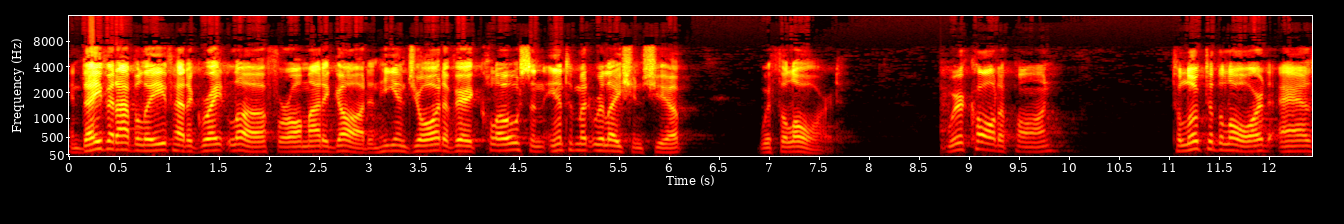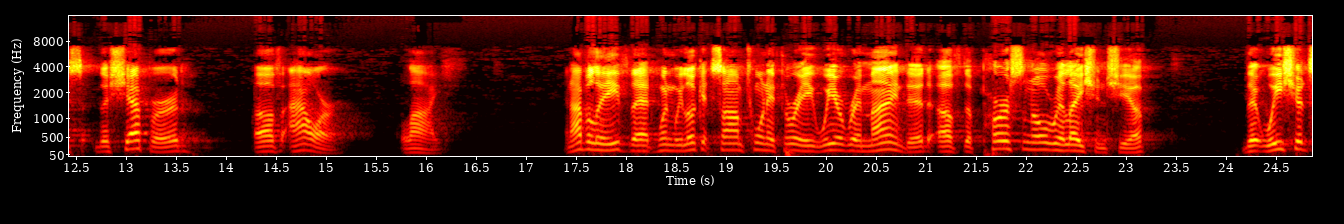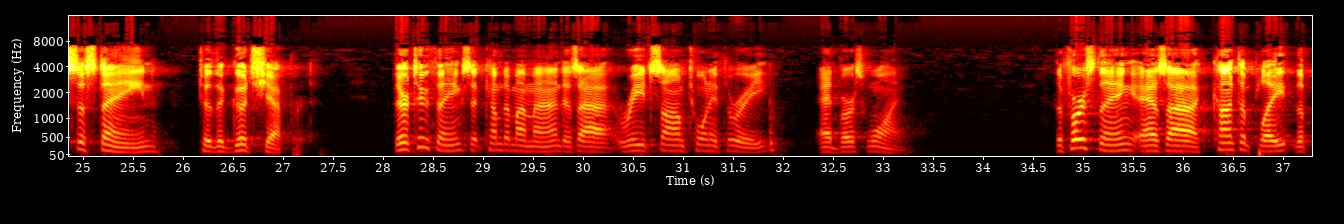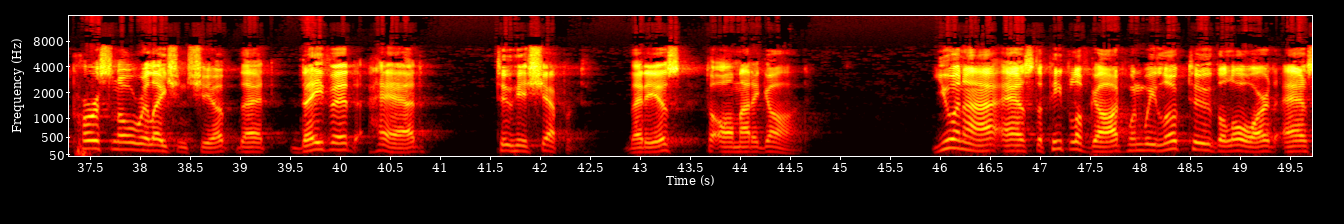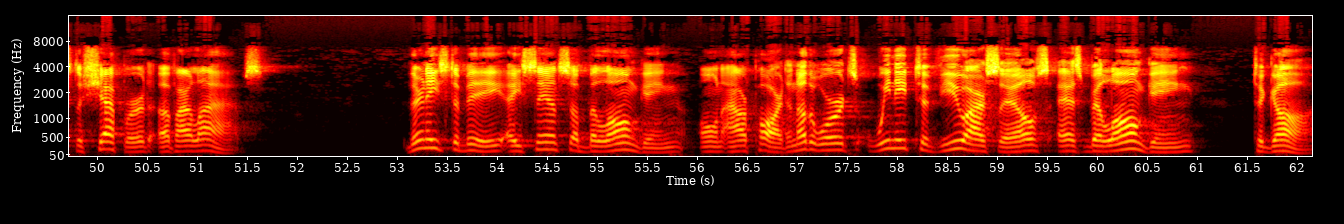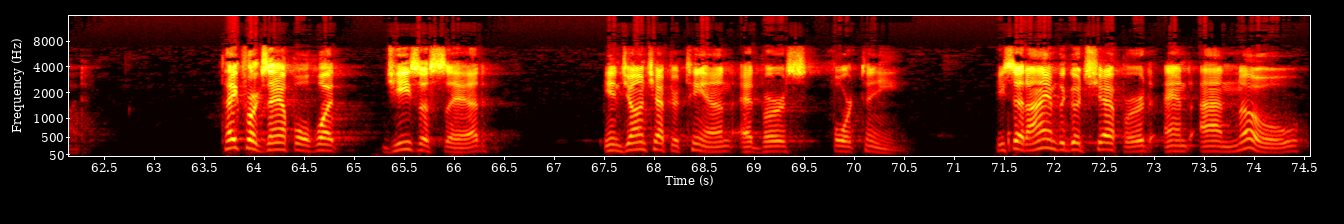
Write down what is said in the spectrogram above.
And David, I believe, had a great love for Almighty God, and he enjoyed a very close and intimate relationship with the Lord. We're called upon to look to the Lord as the shepherd of our life. And I believe that when we look at Psalm 23, we are reminded of the personal relationship that we should sustain to the Good Shepherd. There are two things that come to my mind as I read Psalm 23 at verse 1. The first thing, as I contemplate the personal relationship that David had to his shepherd, that is, to Almighty God. You and I, as the people of God, when we look to the Lord as the shepherd of our lives, there needs to be a sense of belonging on our part. In other words, we need to view ourselves as belonging to God. Take, for example, what Jesus said in John chapter 10 at verse 14. He said, I am the good shepherd and I know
